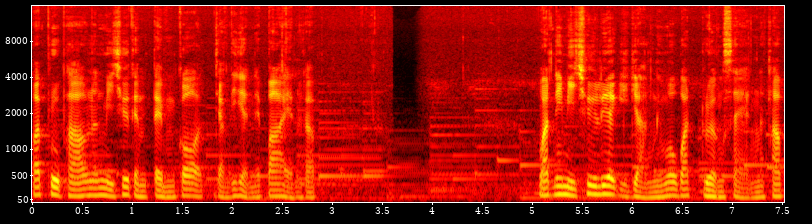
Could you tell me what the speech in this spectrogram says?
วัดภูพร้าวนั้นมีชื่อเต็มๆก็อย่างที่เห็นในป้ายนะครับ วัดนี้มีชื่อเรียกอีกอย่างหนึ่งว่าวัดเรืองแสงนะครับ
